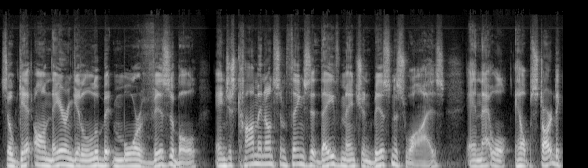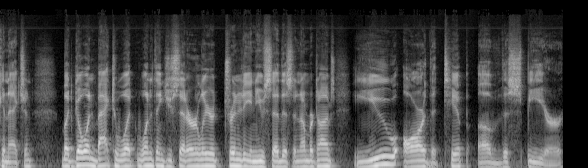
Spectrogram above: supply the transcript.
So get on there and get a little bit more visible and just comment on some things that they've mentioned business wise, and that will help start the connection. But going back to what one of the things you said earlier, Trinity, and you said this a number of times, you are the tip of the spear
